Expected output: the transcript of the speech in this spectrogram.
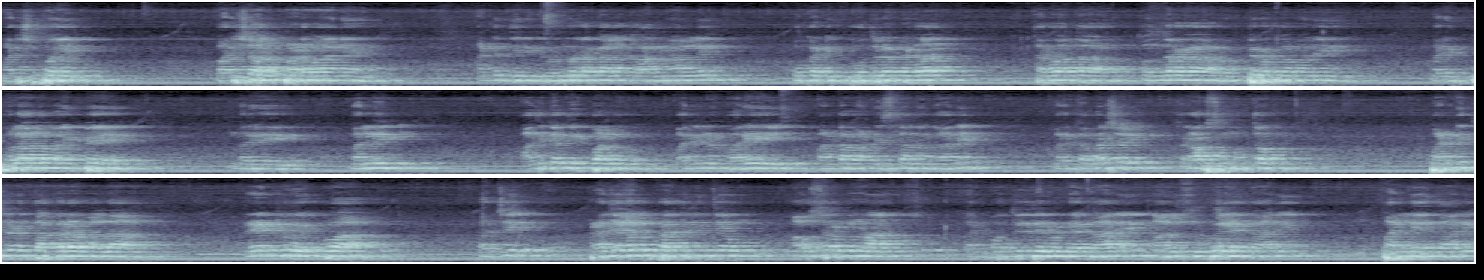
మర్చిపోయి వర్షాలు పడవనే అంటే దీనికి రెండు రకాల కారణాలని ఒకటి పూతుల బిడ తర్వాత తొందరగా రొప్పి రొప్పమని మరి పొలాల వైపే మరి మళ్ళీ అధిక దిగుబడులు వరి వరి పంట పండిస్తాను కానీ మరి కమర్షియల్ క్రాప్స్ మొత్తం పండించడం తగ్గడం వల్ల రేట్లు ఎక్కువ వచ్చి ప్రజలకు ప్రాతినిధ్యం అవసరం ఉన్న పొద్దుతిరుగుడే కానీ నాలుగు సుబ్బులే కానీ పల్లె కానీ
